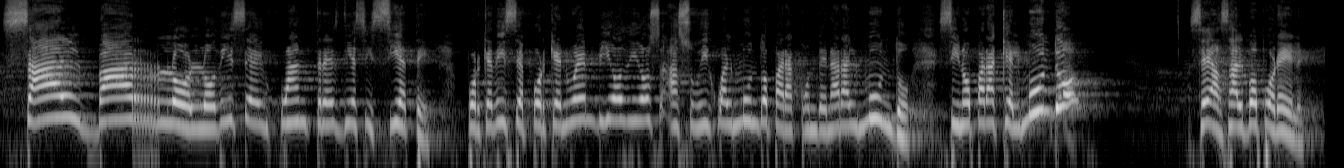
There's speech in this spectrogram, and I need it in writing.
salvarlo. Lo dice en Juan 3:17. Porque dice, porque no envió Dios a su Hijo al mundo para condenar al mundo, sino para que el mundo sea salvo por él.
